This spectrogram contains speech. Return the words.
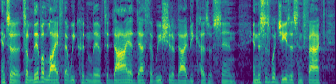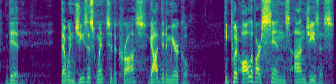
and to, to live a life that we couldn't live, to die a death that we should have died because of sin. And this is what Jesus, in fact, did. That when Jesus went to the cross, God did a miracle. He put all of our sins on Jesus.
